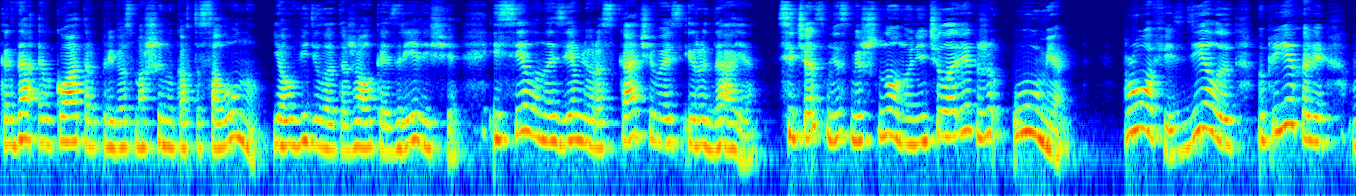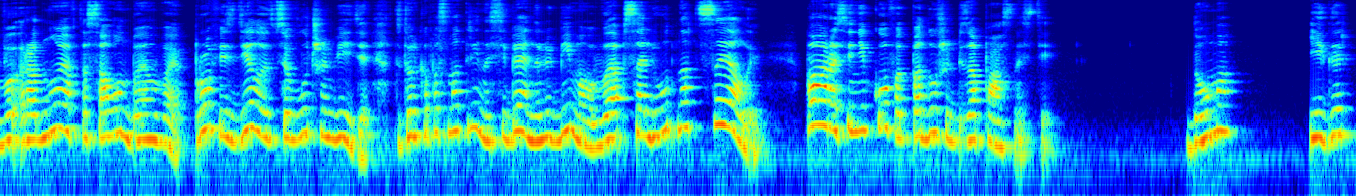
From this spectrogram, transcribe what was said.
Когда эвакуатор привез машину к автосалону, я увидела это жалкое зрелище и села на землю, раскачиваясь и рыдая. Сейчас мне смешно, но не человек же умер. Профи сделают. Мы приехали в родной автосалон BMW. Профи сделают все в лучшем виде. Ты только посмотри на себя и на любимого. Вы абсолютно целы. Пара синяков от подушек безопасности. Дома Игорь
